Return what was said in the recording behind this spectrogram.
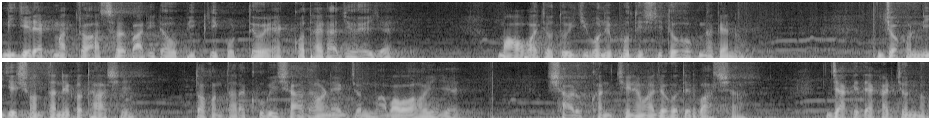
নিজের একমাত্র আশ্রয় বাড়িটাও বিক্রি করতেও এক কথায় রাজি হয়ে যায়। মা বাবা যতই জীবনে প্রতিষ্ঠিত হোক না কেন, যখন নিজের সন্তানের কথা আসে, তখন তারা খুবই সাধারণ একজন মা বাবা হয়ে যায়। শাহরুখ খান সিনেমা জগতের বাদশাহ, যাকে দেখার জন্য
